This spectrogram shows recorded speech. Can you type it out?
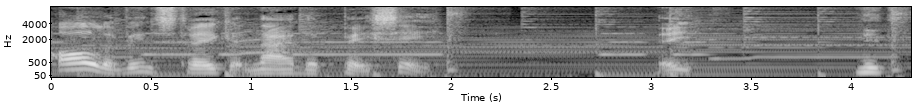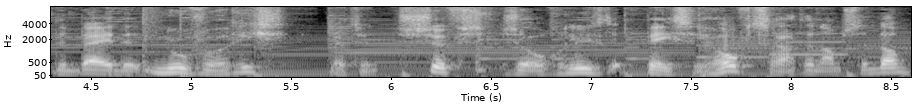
alle windstreken naar de PC. Nee, niet de beide Nouveau Riche met hun sufs zo geliefde PC Hoofdstraat in Amsterdam.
